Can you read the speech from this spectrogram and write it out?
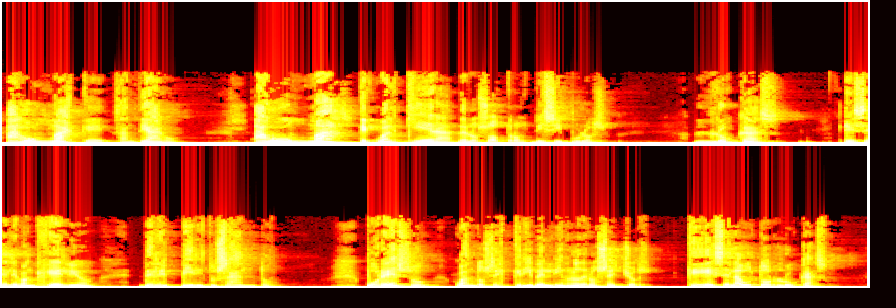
aún más que Santiago, aún más que cualquiera de los otros discípulos. Lucas es el evangelio del Espíritu Santo. Por eso, cuando se escribe el libro de los Hechos, que es el autor Lucas,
